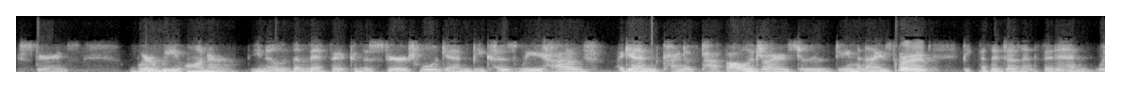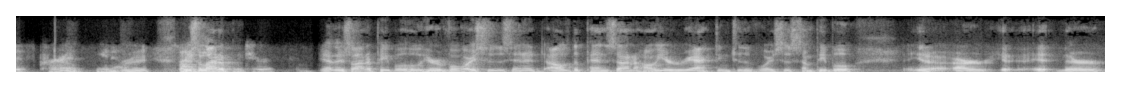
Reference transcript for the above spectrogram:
experience where we honor, you know, the mythic, the spiritual again, because we have, again, kind of pathologized or demonized right. because it doesn't fit in with current, you know, right. There's a lot of material. Yeah, there's a lot of people who hear voices, and it all depends on how you're reacting to the voices. Some people, you know, are they're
